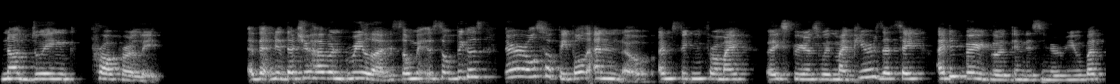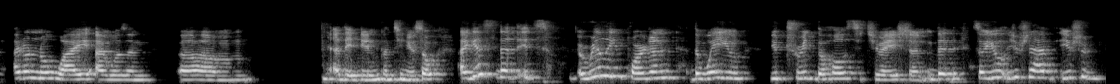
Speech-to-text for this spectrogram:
not doing properly that, that you haven't realized. So so because there are also people and uh, i'm speaking from my experience with my peers that say i did very good in this interview but i don't know why i wasn't um, they didn't continue. So i guess that it's really important the way you you treat the whole situation that so you you should have you should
